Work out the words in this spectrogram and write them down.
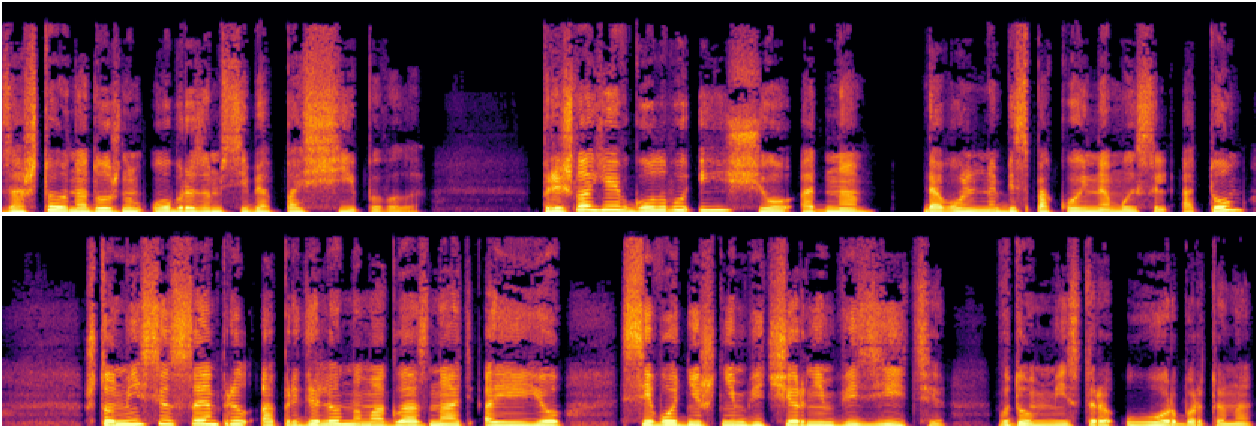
за что она должным образом себя пощипывала. Пришла ей в голову и еще одна довольно беспокойная мысль о том, что миссис Сэмприл определенно могла знать о ее сегодняшнем вечернем визите в дом мистера Уорбертона,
